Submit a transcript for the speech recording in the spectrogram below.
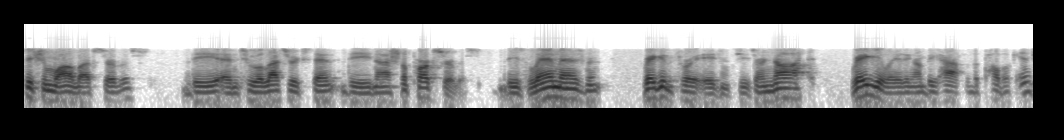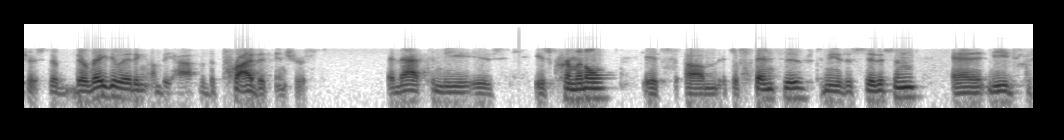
Fish and Wildlife Service, the and to a lesser extent the National Park Service. These land management regulatory agencies are not regulating on behalf of the public interest. They're, they're regulating on behalf of the private interest, and that to me is is criminal. It's um, it's offensive to me as a citizen, and it needs to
